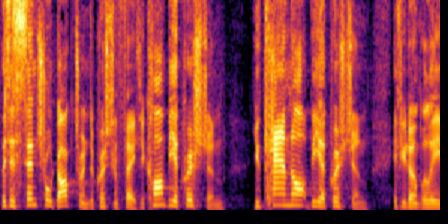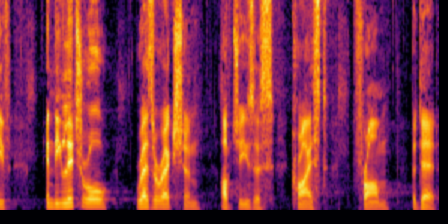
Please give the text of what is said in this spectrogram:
this is central doctrine to Christian faith. You can't be a Christian, you cannot be a Christian if you don't believe in the literal resurrection of Jesus Christ from the dead.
